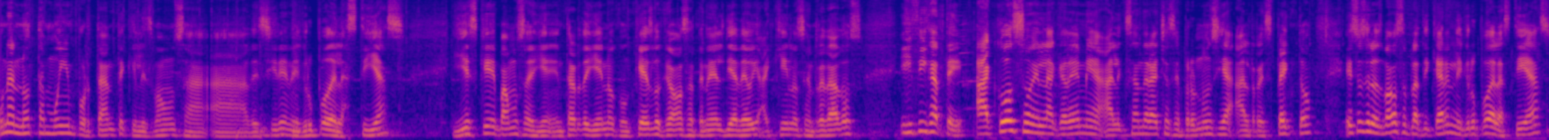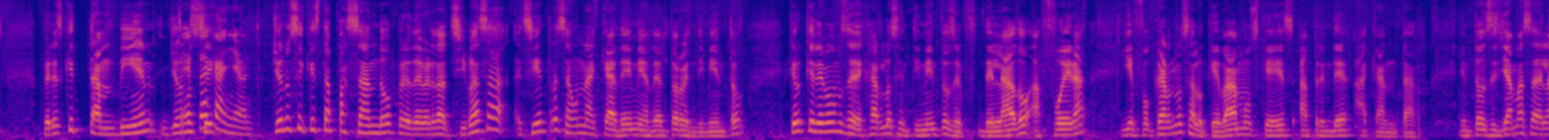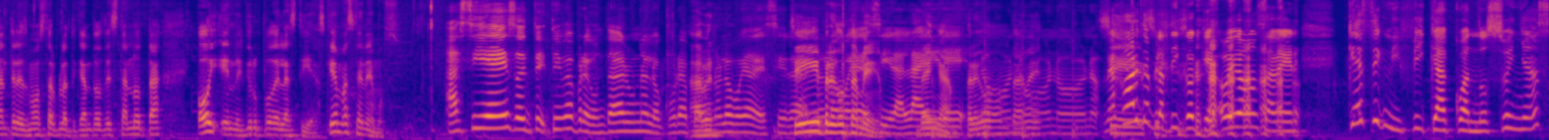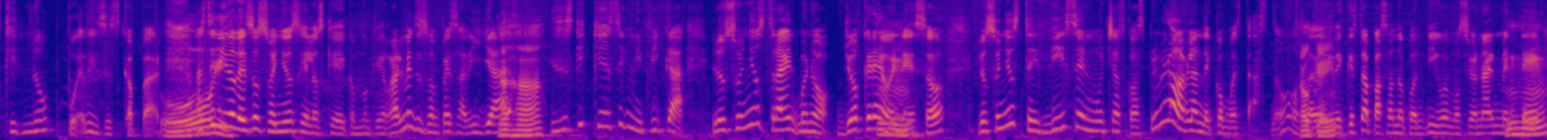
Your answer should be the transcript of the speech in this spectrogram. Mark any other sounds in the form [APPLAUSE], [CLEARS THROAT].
una nota muy importante que les vamos a, a decir en el grupo de las tías. Y es que vamos a entrar de lleno con qué es lo que vamos a tener el día de hoy aquí en Los Enredados. Y fíjate, acoso en la academia, Alexander Hacha se pronuncia al respecto. Eso se los vamos a platicar en el grupo de las tías. Pero es que también yo no Está sé cañón. yo no sé qué está pasando, pero de verdad, si vas a, si entras a una academia de alto rendimiento, creo que debemos de dejar los sentimientos de, de lado, afuera, y enfocarnos a lo que vamos, que es aprender a cantar. Entonces, ya más adelante les vamos a estar platicando de esta nota hoy en el grupo de las tías. ¿Qué más tenemos? Así es, te, te iba a preguntar una locura, pero ver. no lo voy a decir. Sí, no lo voy a pregúntame. decir al Venga, pregúntame. No, no, no, no. Sí, Mejor te sí. platico que hoy vamos a ver [LAUGHS] qué significa cuando sueñas que no puedes escapar. ¿Has tenido de esos sueños en los que como que realmente son pesadillas? Ajá. Y dices, ¿qué, ¿qué significa? Los sueños traen, bueno, yo creo en eso, los sueños te dicen muchas cosas. Primero hablan de cómo estás, ¿no? O sea, de- qué está pasando contigo emocionalmente.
